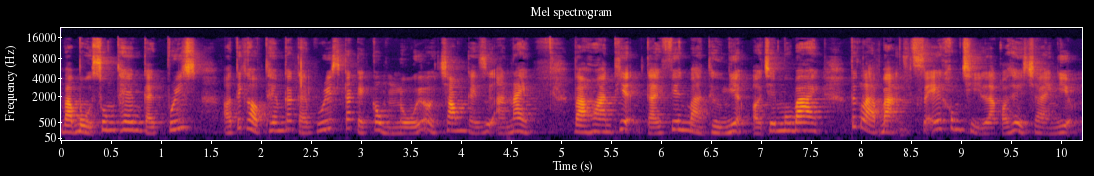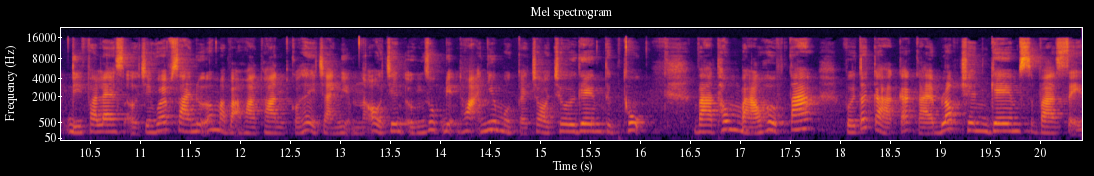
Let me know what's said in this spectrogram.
Và bổ sung thêm cái bridge à, ờ, tích hợp thêm các cái bridge các cái cổng nối ở trong cái dự án này và hoàn thiện cái phiên bản thử nghiệm ở trên mobile. Tức là bạn sẽ không chỉ là có thể trải nghiệm Defiance ở trên website nữa mà bạn hoàn toàn có thể trải nghiệm nó ở trên ứng dụng điện thoại như một cái trò chơi game thực thụ và thông báo hợp tác với tất cả các cái blockchain games và sẽ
